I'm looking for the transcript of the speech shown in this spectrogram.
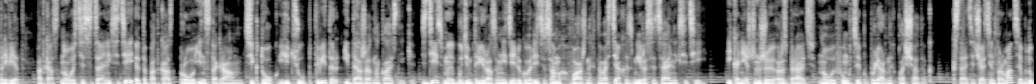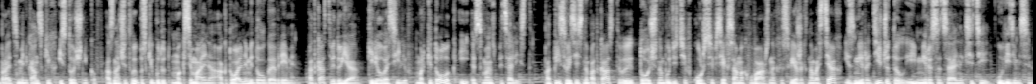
Привет! Подкаст «Новости социальных сетей» — это подкаст про Инстаграм, ТикТок, Ютуб, Твиттер и даже Одноклассники. Здесь мы будем три раза в неделю говорить о самых важных новостях из мира социальных сетей. И, конечно же, разбирать новые функции популярных площадок. Кстати, часть информации я буду брать с американских источников, а значит выпуски будут максимально актуальными долгое время. Подкаст веду я, Кирилл Васильев, маркетолог и SMM-специалист. Подписывайтесь на подкаст, и вы точно будете в курсе всех самых важных и свежих новостях из мира digital и мира социальных сетей. Увидимся!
